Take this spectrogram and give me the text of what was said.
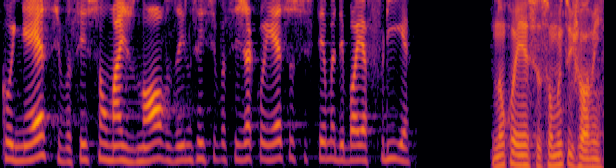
conhecem, vocês são mais novos aí, não sei se vocês já conhecem o sistema de boia fria. Não conheço, eu sou muito jovem.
